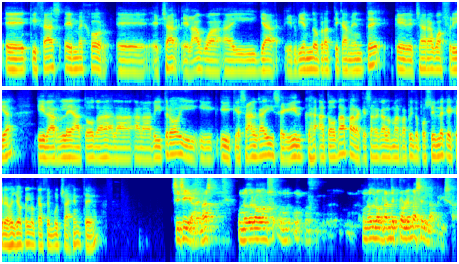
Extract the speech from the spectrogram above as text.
eh, quizás es mejor echar el agua ahí ya hirviendo prácticamente que echar agua fría y darle a toda a la, vitro y, que salga y seguir a toda para que salga lo más rápido posible, que creo yo que es lo que hace mucha gente. Sí, sí, además, uno de los, uno de los grandes problemas es la prisa.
